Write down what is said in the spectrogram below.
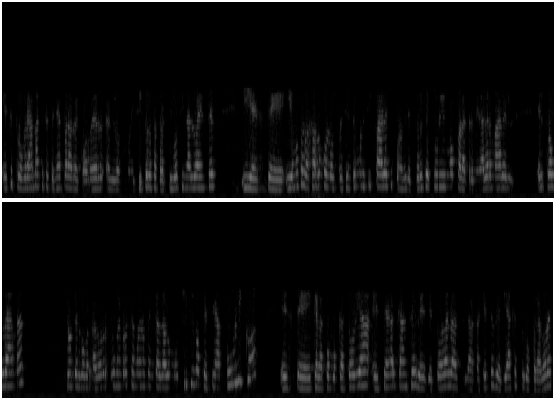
ese programa que se tenía para recorrer eh, los municipios, los atractivos sinaloenses, y este y hemos trabajado con los presidentes municipales y con los directores de turismo para terminar de armar el, el programa, donde el gobernador Rubén Rocha nos ha encargado muchísimo que sea público, este que la convocatoria esté al alcance de, todas las, las agencias de viajes, operadores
